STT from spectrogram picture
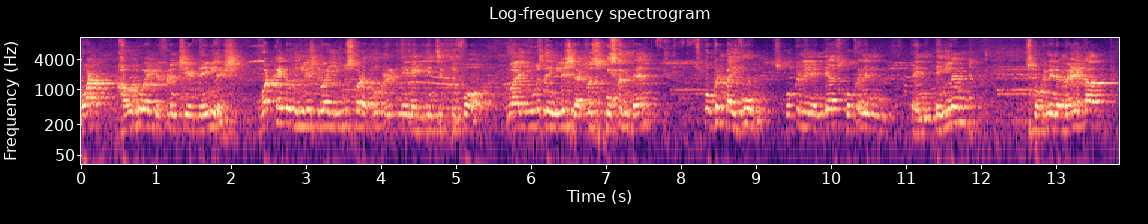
What, how do I differentiate the English? What kind of English do I use for a book written in 1864? Do I use the English that was spoken then? Spoken by whom? Spoken in India, spoken in, in England, spoken in America?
